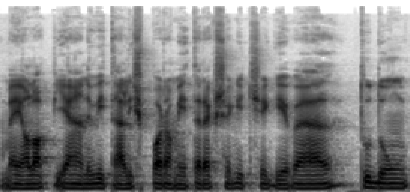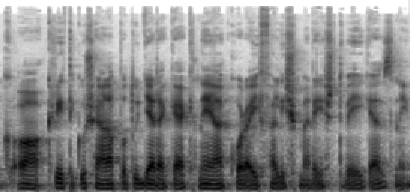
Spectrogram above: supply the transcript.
amely alapján vitális paraméterek segítségével tudunk a kritikus állapotú gyerekeknél korai felismerést végezni.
